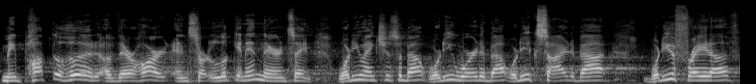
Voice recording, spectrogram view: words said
I mean, pop the hood of their heart and start looking in there and saying, What are you anxious about? What are you worried about? What are you excited about? What are you afraid of?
